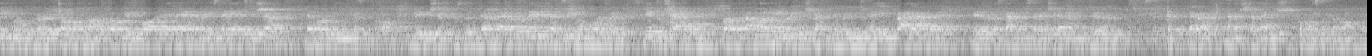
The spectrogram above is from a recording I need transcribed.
jégkorong csapatnak a tagjaival vehettem részt egy edzésen, de valahogy még ez a túlélésért küzdöttem, mert az az egyetlen célom volt, hogy méltóságon maradékain is meg tudjam őrizni a jégpályán, de aztán szerencsére nem legalább nem estem el, és kapaszkodtam a, a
